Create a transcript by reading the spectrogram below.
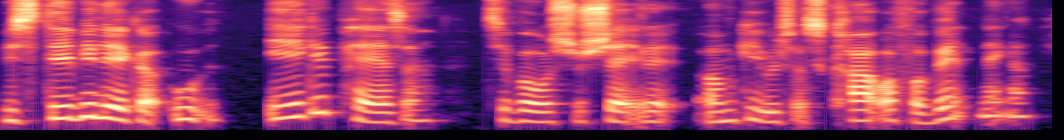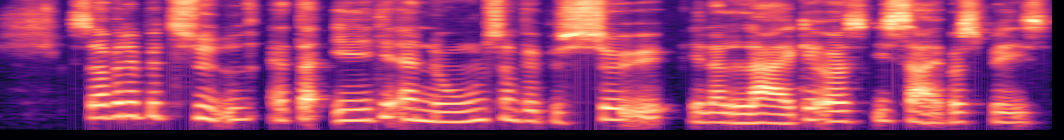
Hvis det vi lægger ud ikke passer til vores sociale omgivelsers krav og forventninger, så vil det betyde, at der ikke er nogen, som vil besøge eller like os i cyberspace,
